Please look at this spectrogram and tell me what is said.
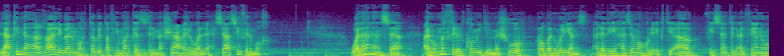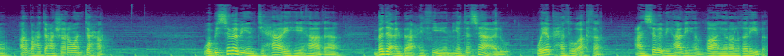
لكنها غالبا مرتبطة في مركز المشاعر والإحساس في المخ. ولا ننسى الممثل الكوميدي المشهور روبن ويليامز الذي هزمه الاكتئاب في سنة 2014 وانتحر. وبسبب انتحاره هذا بدأ الباحثين يتساءلوا ويبحثوا أكثر عن سبب هذه الظاهرة الغريبة.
